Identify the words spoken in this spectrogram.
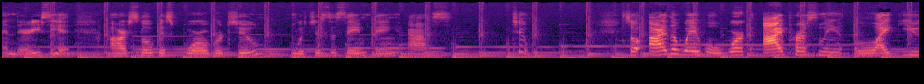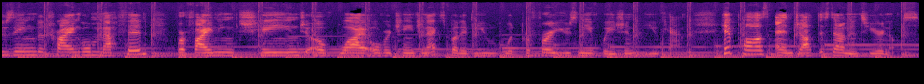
And there you see it. Our slope is 4 over 2, which is the same thing as 2. So either way will work. I personally like using the triangle method for finding change of y over change in x, but if you would prefer using the equation, you can. Hit pause and jot this down into your notes.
